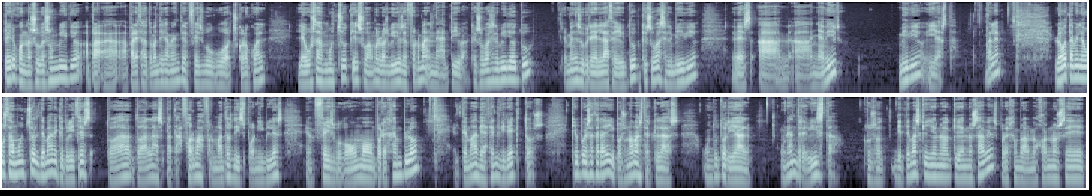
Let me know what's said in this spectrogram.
Pero cuando subes un vídeo aparece automáticamente en Facebook Watch, con lo cual le gusta mucho que subamos los vídeos de forma nativa, que subas el vídeo tú, en vez de subir el enlace a YouTube, que subas el vídeo, le des a añadir vídeo y ya está. ¿Vale? Luego también le gusta mucho el tema de que utilices todas las plataformas, formatos disponibles en Facebook, como por ejemplo el tema de hacer directos. ¿Qué puedes hacer ahí? Pues una masterclass, un tutorial, una entrevista, incluso de temas que yo no, que no sabes, por ejemplo, a lo mejor no sé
